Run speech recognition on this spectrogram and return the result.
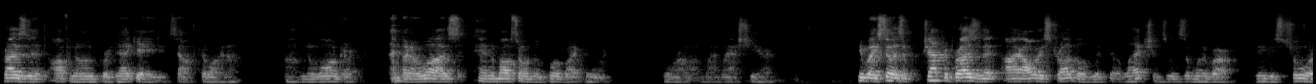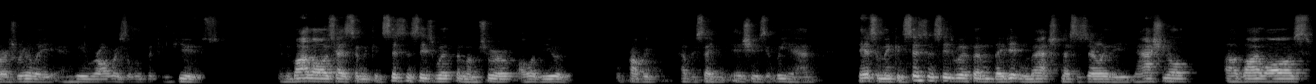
president off and on for a decade in South Carolina, um, no longer, but I was, and I'm also on the Fulbright board for uh, my last year. Anyway, so as a chapter president, I always struggled with elections. It was one of our biggest chores, really, and we were always a little bit confused. And the bylaws had some inconsistencies with them. I'm sure all of you have, will probably have the same issues that we had. They had some inconsistencies with them. They didn't match necessarily the national uh, bylaws,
